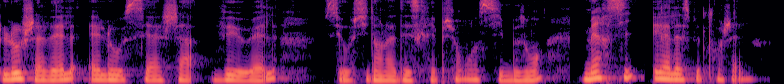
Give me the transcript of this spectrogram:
lochavel, L-O-C-H-A-V-E-L. C'est aussi dans la description hein, si besoin. Merci et à la semaine prochaine.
